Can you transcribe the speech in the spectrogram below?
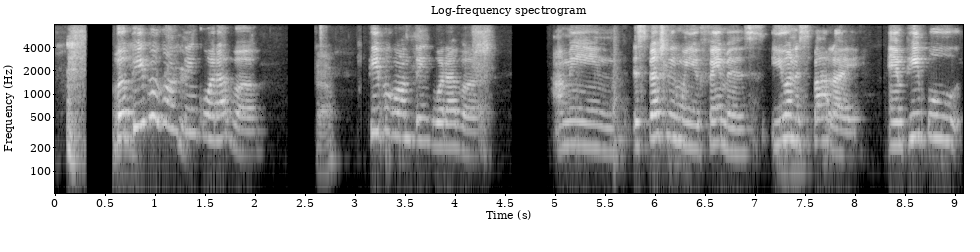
but people gonna think whatever. Okay. People gonna think whatever. I mean, especially when you're famous, you in the spotlight. And people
